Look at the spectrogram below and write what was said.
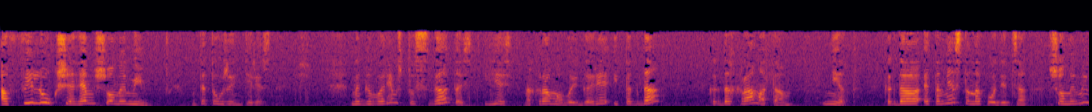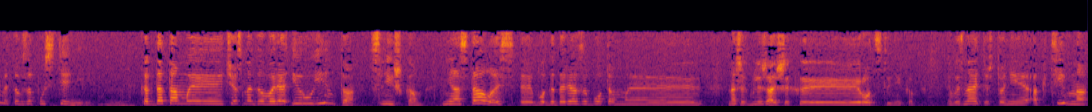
אפילו כשהם שוממים. Вот это уже интересная вещь. Мы говорим, что святость есть на храмовой горе и тогда, когда храма там нет. Когда это место находится, шомимим это в запустении. Когда там, э, честно говоря, и руин-то слишком не осталось э, благодаря заботам э, наших ближайших родственников. Вы знаете, что они активно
